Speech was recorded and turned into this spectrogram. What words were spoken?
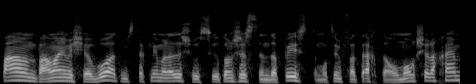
פעם, פעמיים בשבוע, אתם מסתכלים על איזשהו סרטון של סטנדאפיסט, אתם רוצים לפתח את ההומור שלכם,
